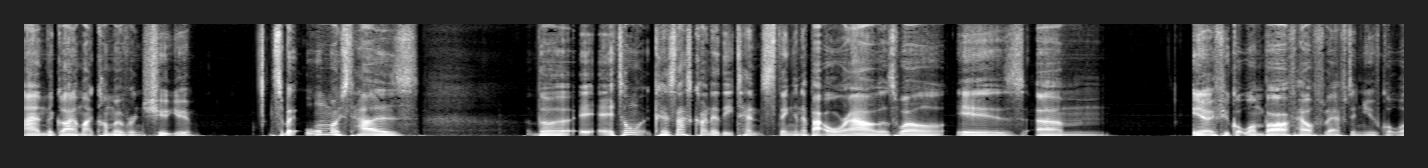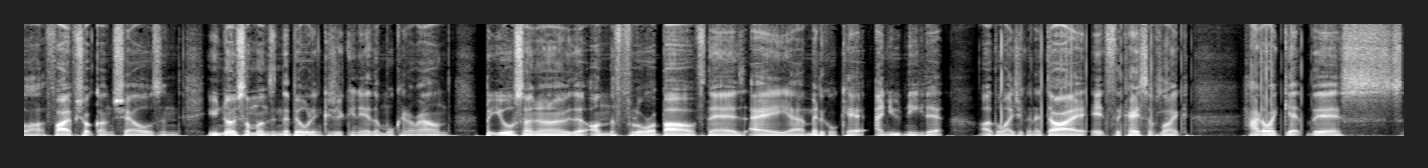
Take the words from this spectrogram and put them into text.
and the guy might come over and shoot you. So it almost has the it, it's all because that's kind of the tense thing in a battle royale as well is um you know if you've got one bar of health left and you've got well like five shotgun shells and you know someone's in the building because you can hear them walking around but you also know that on the floor above there's a uh, medical kit and you need it otherwise you're going to die it's the case of like how do I get this?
